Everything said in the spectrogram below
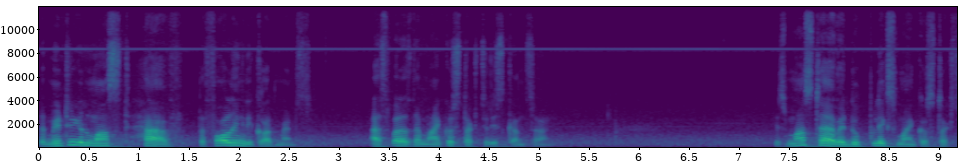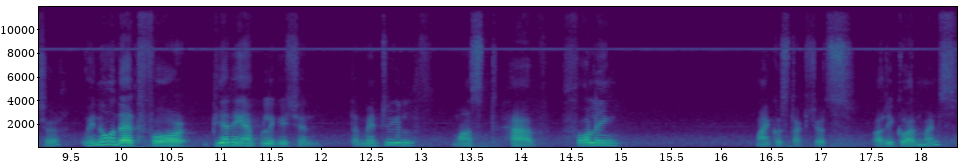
the material must have the following requirements as far as the microstructure is concerned. It must have a duplex microstructure. We know that for bearing application the materials must have following microstructures or requirements.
